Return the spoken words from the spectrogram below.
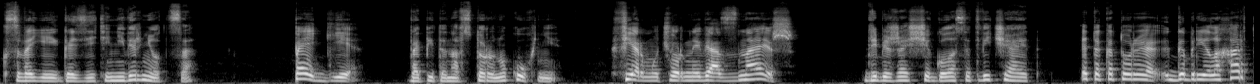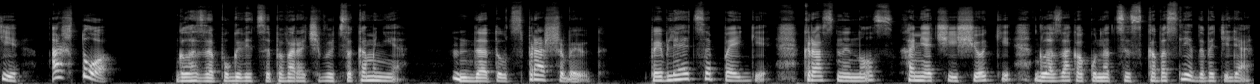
к своей газете не вернется. «Пегги!» – вопит она в сторону кухни. «Ферму «Черный вяз» знаешь?» Дребезжащий голос отвечает. «Это которая Габриэла Харти? А что?» Глаза пуговицы поворачиваются ко мне. Да тут спрашивают. Появляется Пегги, красный нос, хомячьи щеки, глаза как у нацистского следователя.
